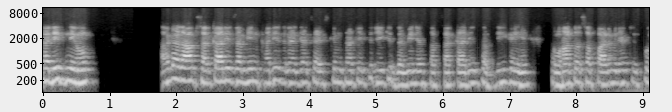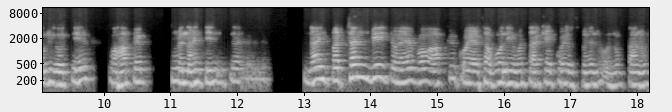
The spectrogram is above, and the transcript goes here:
खरीदनी हो अगर आप सरकारी ज़मीन खरीद रहे हैं, जैसे स्कीम थर्टी थ्री की ज़मीन है, सब सरकारी सब दी गई हैं तो वहाँ तो सब पार्मिनेट पूरी होती है, वहाँ पे नाइनटी नाइन परसेंट भी जो है, वो आपके कोई ऐसा वो नहीं होता कि कोई उसमें नुकसान हो।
